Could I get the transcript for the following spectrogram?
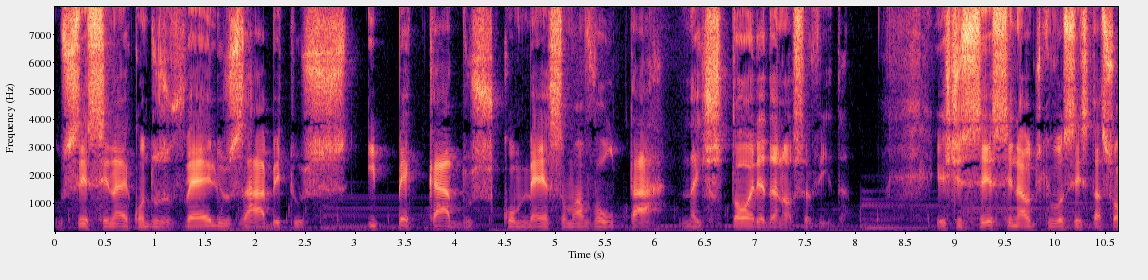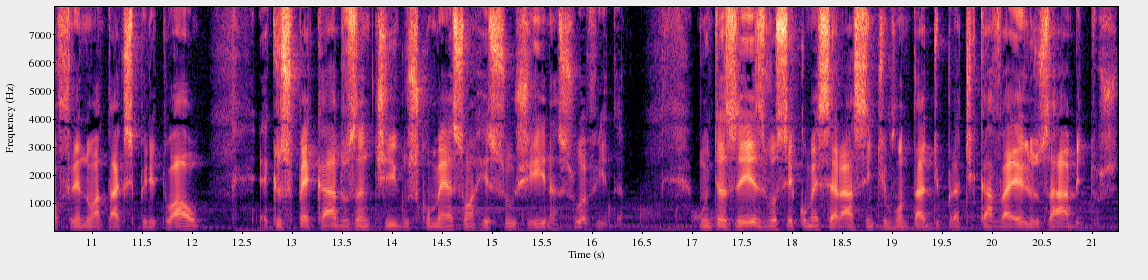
O sinal é quando os velhos hábitos e pecados começam a voltar na história da nossa vida. Este sexto sinal de que você está sofrendo um ataque espiritual é que os pecados antigos começam a ressurgir na sua vida. Muitas vezes você começará a sentir vontade de praticar velhos hábitos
